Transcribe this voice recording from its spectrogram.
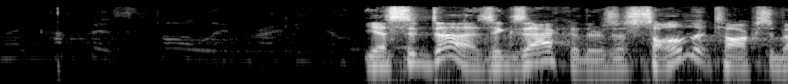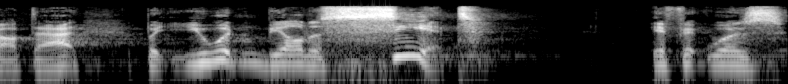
My cup is full and running over. Yes, it does. Exactly. There's a psalm that talks about that, but you wouldn't be able to see it if it was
